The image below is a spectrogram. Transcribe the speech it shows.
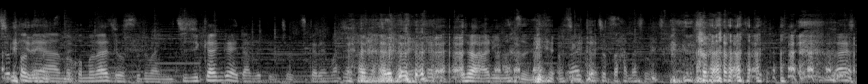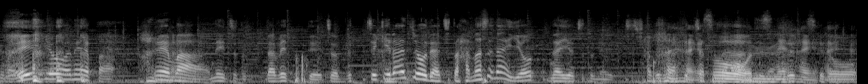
ちょっとねあのこのラジオする前に1時間ぐらい食べてちょっと疲れました。ねそれはありますね。なんかちょっと話す んですけど営業はねやっぱねまあねちょっとだべってちょっとぶっちゃけラジオではちょっと話せないよって内容ちょっとね喋りまくっちゃったなっていうのがあるんですけどはいはいはい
